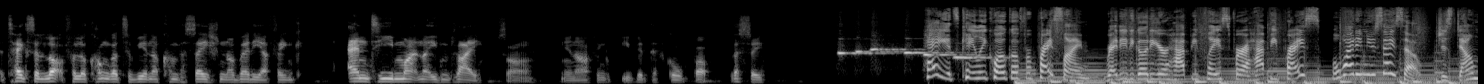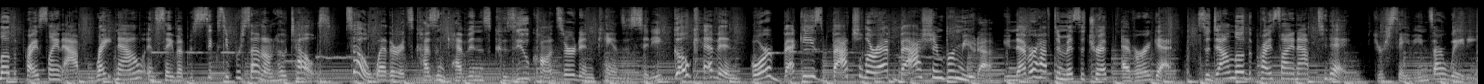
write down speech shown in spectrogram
It takes a lot for Lokonga to be in a conversation already. I think, and he might not even play. So you know, I think it'd be a bit difficult. But let's see. Hey, it's Kaley Cuoco for Priceline. Ready to go to your happy place for a happy price? Well, why didn't you say so? Just download the Priceline app right now and save up to 60% on hotels. So, whether it's Cousin Kevin's Kazoo concert in Kansas City, go Kevin, or Becky's Bachelorette Bash in Bermuda, you never have to miss a trip ever again. So, download the Priceline app today. Your savings are waiting.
